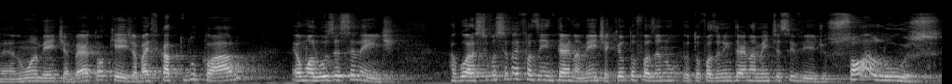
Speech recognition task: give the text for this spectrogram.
é, num ambiente aberto, ok, já vai ficar tudo claro, é uma luz excelente. Agora, se você vai fazer internamente, aqui eu estou fazendo, eu fazendo internamente esse vídeo, só a luz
